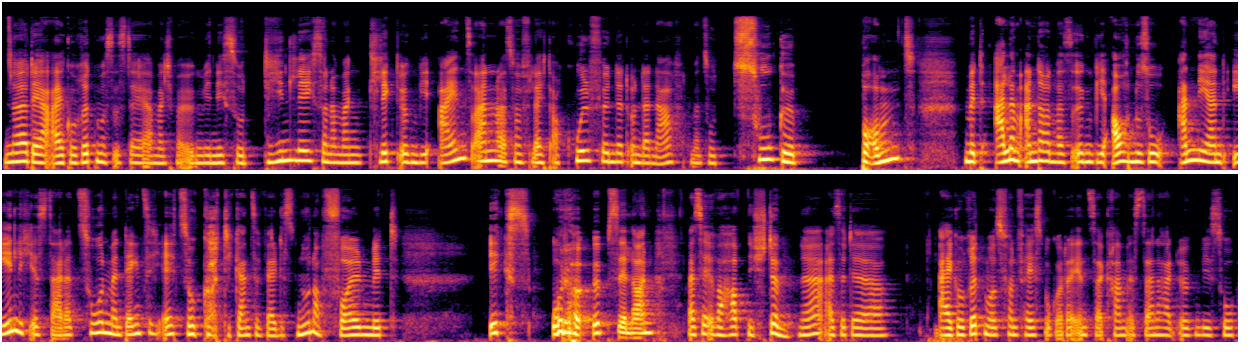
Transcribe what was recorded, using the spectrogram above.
ne, der Algorithmus ist da ja manchmal irgendwie nicht so dienlich, sondern man klickt irgendwie eins an, was man vielleicht auch cool findet und danach wird man so zugebombt mit allem anderen, was irgendwie auch nur so annähernd ähnlich ist da dazu und man denkt sich echt so, Gott, die ganze Welt ist nur noch voll mit X oder Y, was ja überhaupt nicht stimmt, ne? Also der Algorithmus von Facebook oder Instagram ist dann halt irgendwie so,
